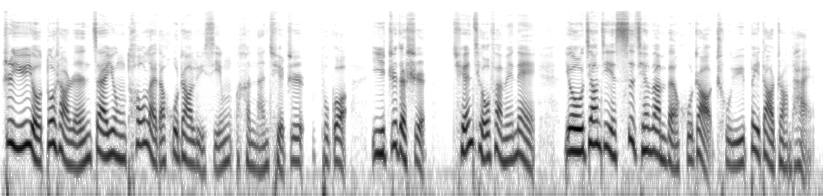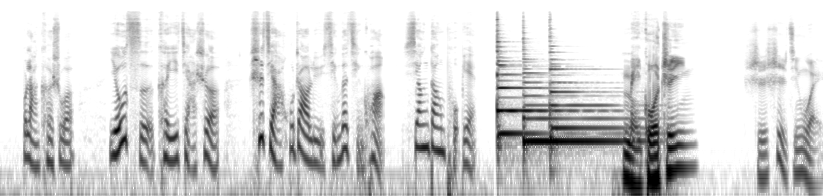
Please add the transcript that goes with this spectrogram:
至于有多少人在用偷来的护照旅行，很难确知。不过，已知的是，全球范围内有将近四千万本护照处于被盗状态。布朗克说：“由此可以假设，持假护照旅行的情况相当普遍。”美国之音时事经纬，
